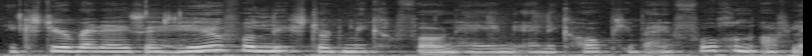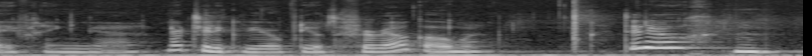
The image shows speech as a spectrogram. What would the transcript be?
ik stuur bij deze heel veel liefst door de microfoon heen. En ik hoop je bij een volgende aflevering uh, natuurlijk weer opnieuw te verwelkomen. Doei doeg! Hm.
